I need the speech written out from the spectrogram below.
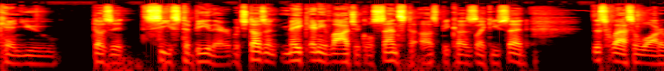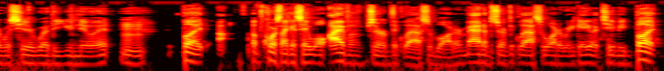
can you does it cease to be there, which doesn't make any logical sense to us because, like you said, this glass of water was here whether you knew it. Mm-hmm. But uh, of course, I could say, well, I've observed the glass of water. Matt observed the glass of water when he gave it to me. But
